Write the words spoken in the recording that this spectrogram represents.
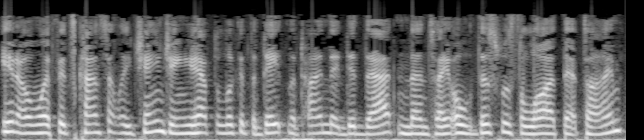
You know, if it's constantly changing, you have to look at the date and the time they did that and then say, oh, this was the law at that time.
